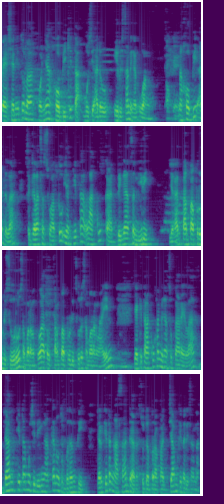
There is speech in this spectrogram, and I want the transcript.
Passion itulah pokoknya hobi kita mesti ada irisan dengan uang. Oke. Nah, hobi adalah segala sesuatu yang kita lakukan dengan sendiri, ya kan? Tanpa perlu disuruh sama orang tua atau tanpa perlu disuruh sama orang lain, yang kita lakukan dengan sukarela dan kita mesti diingatkan untuk berhenti. Dan kita nggak sadar sudah berapa jam kita di sana.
